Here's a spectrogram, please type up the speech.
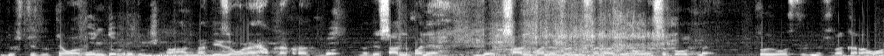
दृष्टी ठेवावे. कोणतं प्रदूषण? हा, नदी जवळ आहे आपल्याकडं. बर. नदी सांडपाणी आहे. बर. सांडपाण्याचा निसर्ग व्यवस्थित होत नाही तो व्यवस्थित निसर्ग करावा.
